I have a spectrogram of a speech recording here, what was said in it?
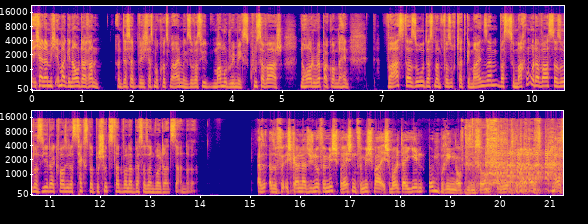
ich erinnere mich immer genau daran, und deshalb will ich das mal kurz mal einbringen. Sowas wie Mammut Remix, Cool Savage, eine Horde Rapper kommen dahin. War es da so, dass man versucht hat, gemeinsam was zu machen, oder war es da so, dass jeder quasi das Textblatt beschützt hat, weil er besser sein wollte als der andere? Also, also für, ich kann natürlich nur für mich sprechen. Für mich war, ich wollte da jeden umbringen auf diesem Song. Also auf, auf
